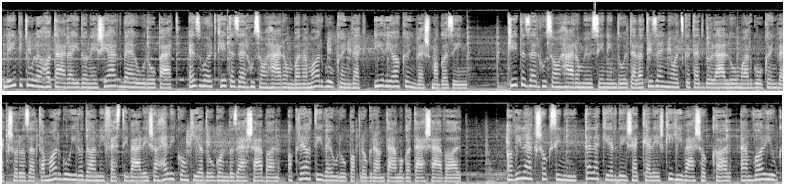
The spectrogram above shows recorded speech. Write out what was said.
Lépi túl a határaidon és járt be Európát, ez volt 2023-ban a Margó könyvek, írja a könyves magazin. 2023 őszén indult el a 18 kötetből álló Margó könyvek sorozat a Margó Irodalmi Fesztivál és a Helikon kiadó gondozásában, a Kreatív Európa program támogatásával. A világ sokszínű, tele kérdésekkel és kihívásokkal, ám valljuk,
